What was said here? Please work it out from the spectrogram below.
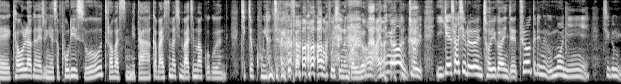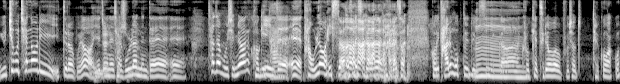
네, 겨울 나그네 중에서 보리수 들어봤습니다. 아까 말씀하신 마지막 곡은 직접 공연장에서 보시는 걸로. 어, 아니면 저희 이게 사실은 저희가 이제 틀어드리는 음원이 지금 유튜브 채널이 있더라고요. 네, 예전에 네, 잘 몰랐는데 예. 찾아보시면 거기, 거기 이제 예, 다 올라와 있어요. 사실은 그래서 거기 다른 곡들도 있으니까 음. 그렇게 들여보셔도 될 것 같고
